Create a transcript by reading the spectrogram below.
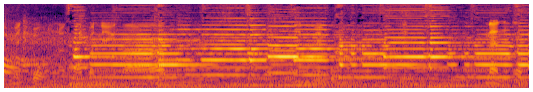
จะไม่จมนะครับวันนี้ครับไม่บุกแน่นครับ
